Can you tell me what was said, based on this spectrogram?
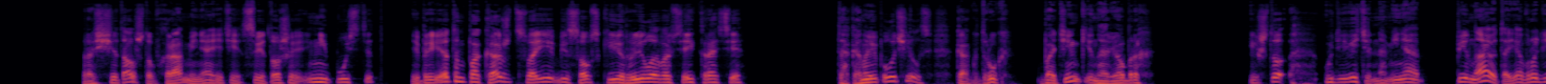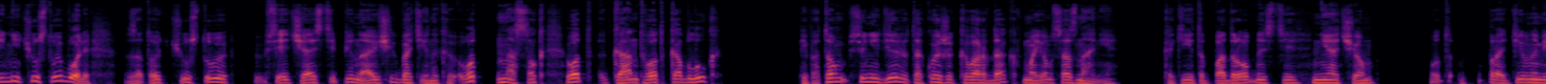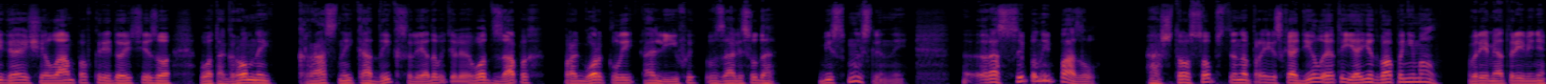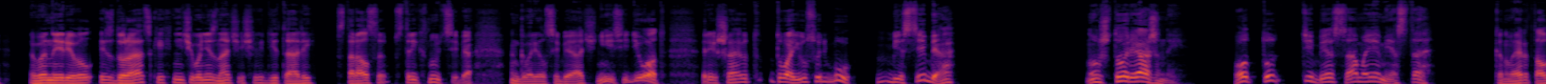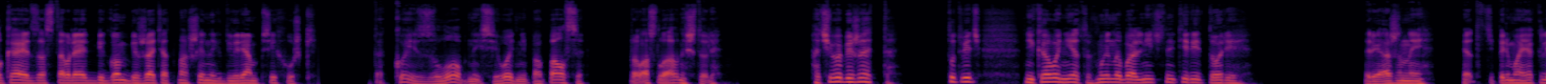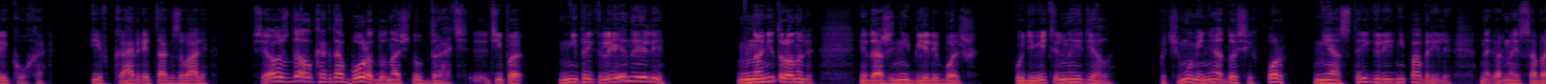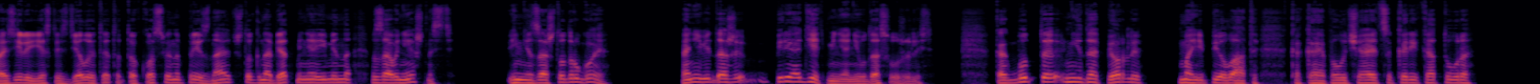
Рассчитал, что в храм меня эти святоши не пустят, и при этом покажут свои бесовские рыла во всей красе. Так оно и получилось, как вдруг ботинки на ребрах. И что удивительно, меня пинают, а я вроде не чувствую боли, зато чувствую все части пинающих ботинок. Вот носок, вот кант, вот каблук. И потом всю неделю такой же кавардак в моем сознании. Какие-то подробности ни о чем. Вот противно мигающая лампа в коридоре СИЗО, вот огромный красный кадык следователя, вот запах прогорклой олифы в зале суда. Бессмысленный, рассыпанный пазл. А что, собственно, происходило, это я едва понимал. Время от времени выныривал из дурацких, ничего не значащих деталей, старался встряхнуть себя, говорил себе «Очнись, идиот! Решают твою судьбу, без тебя!» «Ну что, ряженый, вот тут тебе самое место. Конвейер толкает, заставляет бегом бежать от машины к дверям психушки. Такой злобный сегодня попался. Православный, что ли? А чего бежать-то? Тут ведь никого нет, мы на больничной территории. Ряженый — это теперь моя кликуха. И в камере так звали. Все ждал, когда бороду начнут драть. Типа, не приклеенные ли? Но не тронули и даже не били больше. Удивительное дело. Почему меня до сих пор не остригли и не побрили? Наверное, сообразили, если сделают это, то косвенно признают, что гнобят меня именно за внешность и ни за что другое. Они ведь даже переодеть меня не удосужились. Как будто не доперли мои пилаты. Какая получается карикатура.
